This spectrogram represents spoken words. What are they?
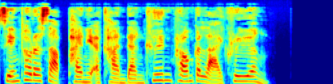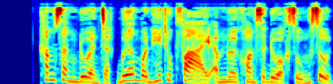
เสียงโทรศัพท์ภายในอาคารดังขึ้นพร้อมกันหลายเครื่องคำสั่งด่วนจากเบื้องบนให้ทุกฝ่ายอำนวยความสะดวกสูงสุด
